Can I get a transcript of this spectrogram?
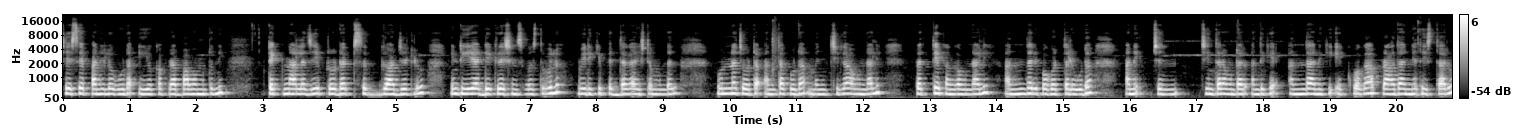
చేసే పనిలో కూడా ఈ యొక్క ప్రభావం ఉంటుంది. టెక్నాలజీ ప్రొడక్ట్స్ గాడ్జెట్లు ఇంటీరియర్ డెకరేషన్స్ వస్తువులు వీరికి పెద్దగా ఇష్టం ఉండదు. ఉన్న చోట అంతా కూడా మంచిగా ఉండాలి. ప్రత్యేకంగా ఉండాలి. అందరి పొగడ్తలు కూడా అని చింతన ఉంటారు అందుకే అందానికి ఎక్కువగా ప్రాధాన్యత ఇస్తారు.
